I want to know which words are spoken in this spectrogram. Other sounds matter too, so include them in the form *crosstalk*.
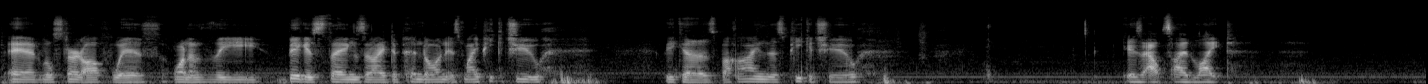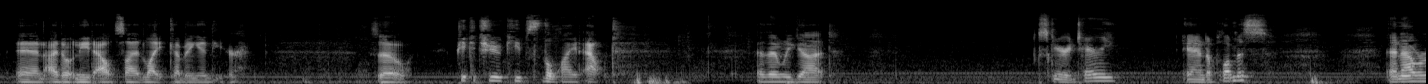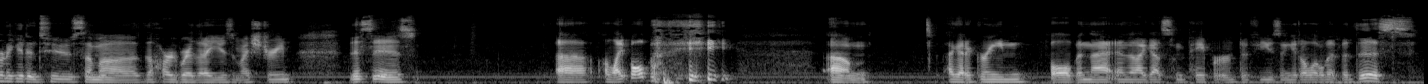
and we'll start off with one of the biggest things that I depend on is my Pikachu because behind this Pikachu is outside light. And I don't need outside light coming in here. So Pikachu keeps the light out. And then we got Scary Terry and a Plumbus. And now we're going to get into some uh, the hardware that I use in my stream. This is uh, a light bulb. *laughs* um, I got a green bulb in that, and then I got some paper diffusing it a little bit. But this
